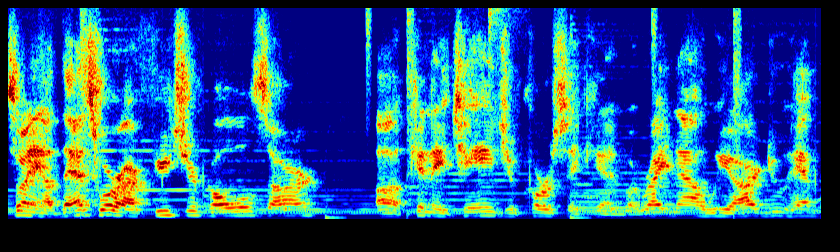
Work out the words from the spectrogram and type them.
So anyhow, that's where our future goals are. Uh, can they change? Of course they can. But right now, we are do have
